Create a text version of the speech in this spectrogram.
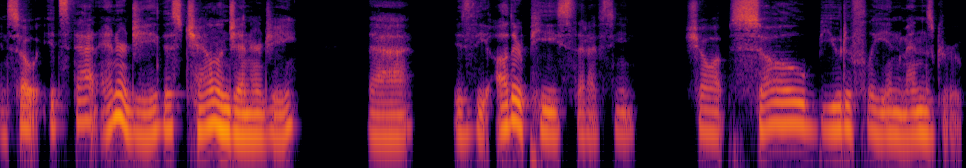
And so it's that energy, this challenge energy, that is the other piece that I've seen show up so beautifully in men's group,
